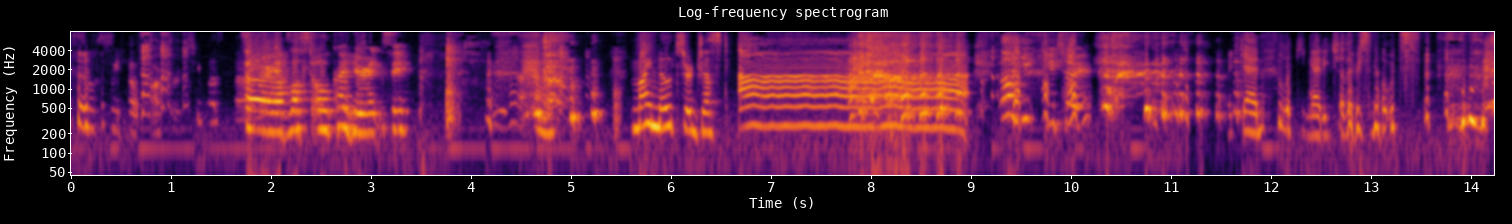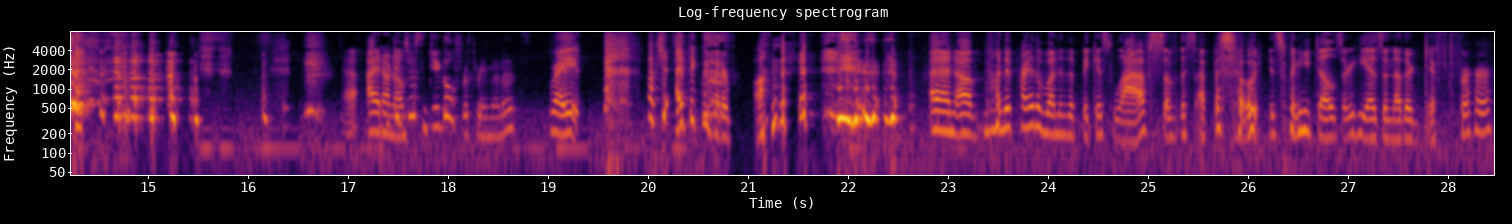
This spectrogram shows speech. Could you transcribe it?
so sweet how awkward she was. about sorry, I've lost all coherency. My notes are just ah. Oh, you, you too. again looking at each other's notes. yeah, I don't You know, just giggle for three minutes. right? okay, I think we better move on. and um, one of, probably the, one of the biggest laughs of this episode is when he tells her he has another gift for her,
